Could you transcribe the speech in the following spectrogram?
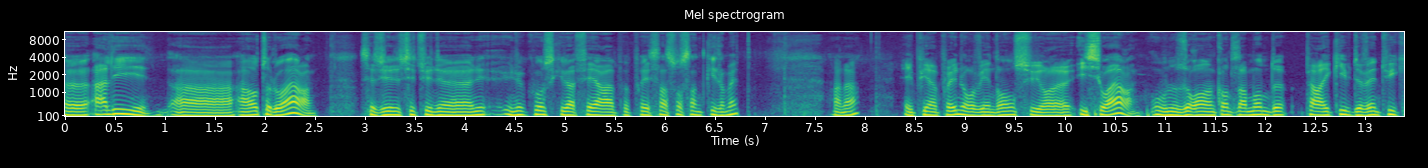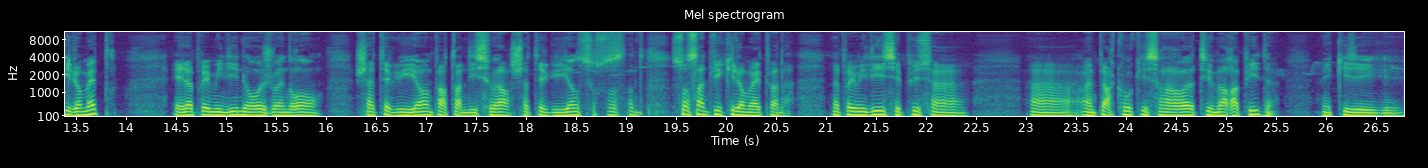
euh, Ali à, Haute-Loire. C'est une, course qui va faire à peu près 160 km. Voilà. Et puis après, nous reviendrons sur euh, Issoire, où nous aurons un contre-la-montre par équipe de 28 km. Et l'après-midi, nous rejoindrons Châtel-Guyon, partant d'Issoire, Châtel-Guyon sur 68 km. L'après-midi, c'est plus un, parcours qui sera relativement rapide, mais qui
